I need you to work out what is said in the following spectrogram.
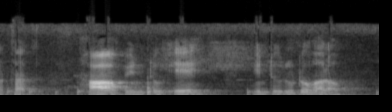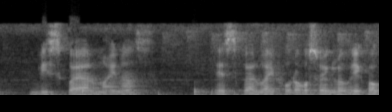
অর্থাৎ half into A into root over of B square minus square by four, অবশ্যই এগুলো একক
